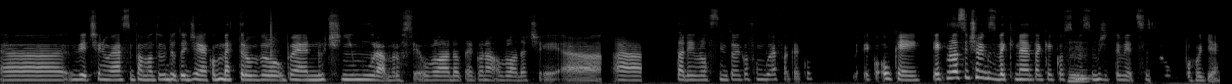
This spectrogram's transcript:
uh, většinou já si pamatuju doteď, že jako metro bylo úplně noční můra prostě ovládat jako na ovladači a, a tady vlastně to jako funguje fakt jako, jako OK. Jakmile si člověk zvykne, tak jako si hmm. myslím, že ty věci jsou v pohodě.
